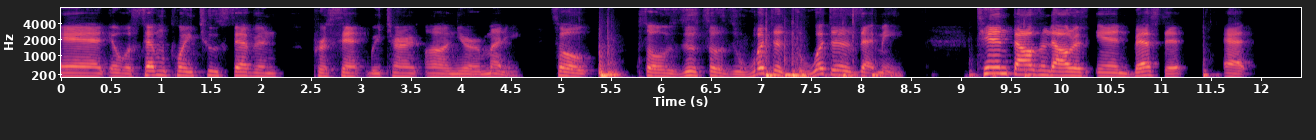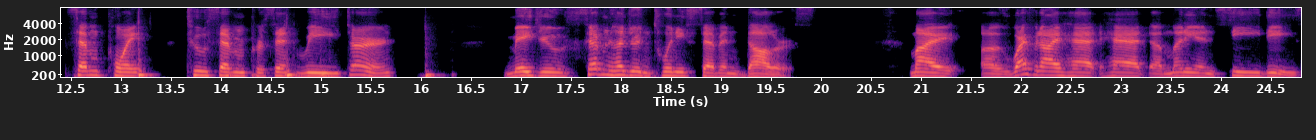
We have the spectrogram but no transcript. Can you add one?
and it was 7.27% return on your money. So so, so what does what does that mean? Ten thousand dollars invested at seven point two seven percent return made you seven hundred and twenty seven dollars. My uh, wife and I had had uh, money in CDs,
